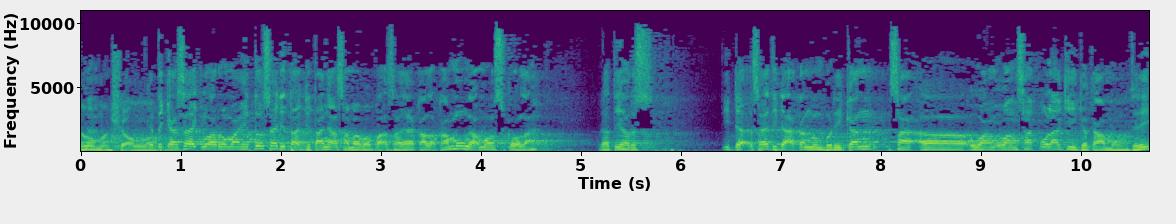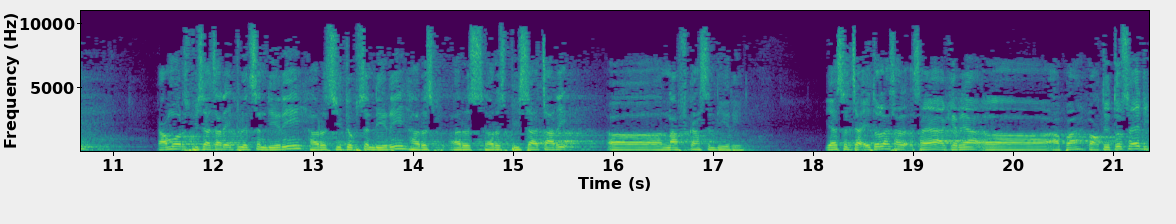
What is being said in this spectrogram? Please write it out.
Oh, Masya Allah. Ketika saya keluar rumah itu saya ditanya sama bapak saya, kalau kamu nggak mau sekolah, berarti harus tidak saya tidak akan memberikan uh, uang uang saku lagi ke kamu. Jadi kamu harus bisa cari duit sendiri, harus hidup sendiri, harus harus harus bisa cari eh, nafkah sendiri. Ya sejak itulah saya, akhirnya eh, apa? Waktu itu saya di,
